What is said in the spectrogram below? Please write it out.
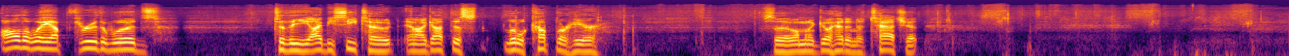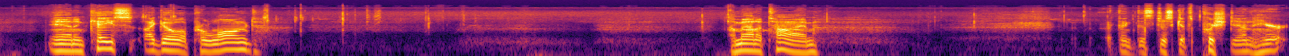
all the way up through the woods to the IBC tote, and I got this little coupler here. So I'm going to go ahead and attach it. And in case I go a prolonged amount of time, I think this just gets pushed in here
